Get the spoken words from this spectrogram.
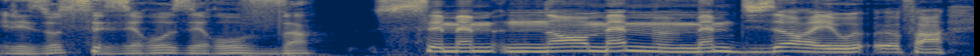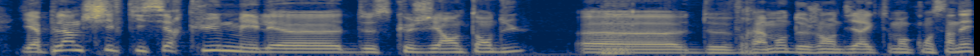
Et les autres, c'est C'est- 0020. C'est même non même même Deezer et enfin il y a plein de chiffres qui circulent mais le- de ce que j'ai entendu euh, de vraiment de gens directement concernés.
